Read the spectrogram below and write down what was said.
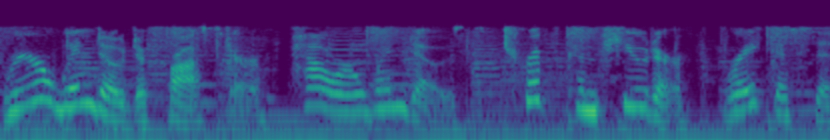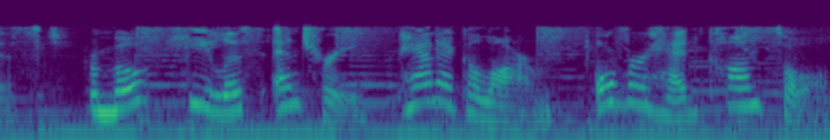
rear window defroster, power windows, trip computer, brake assist, remote keyless entry, panic alarm, overhead console,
